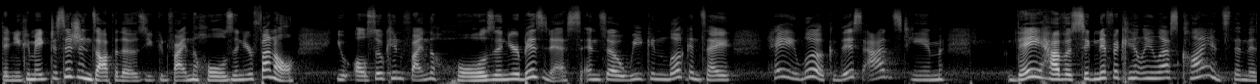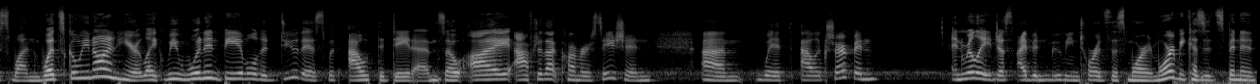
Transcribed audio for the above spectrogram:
then you can make decisions off of those. You can find the holes in your funnel. You also can find the holes in your business. And so we can look and say, hey, look, this ads team they have a significantly less clients than this one. What's going on here? Like, we wouldn't be able to do this without the data. And so, I, after that conversation um, with Alex Charfen, and really just i've been moving towards this more and more because it's been an,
